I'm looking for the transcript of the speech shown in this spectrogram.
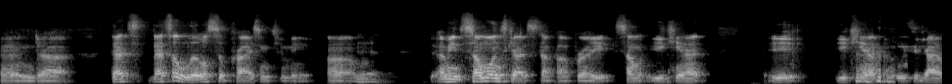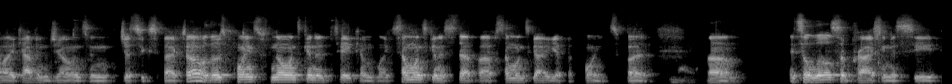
and uh, that's that's a little surprising to me. Um, I mean, someone's got to step up, right? Some you can't. You, you can't lose a guy like Evan Jones and just expect, oh, those points, no one's going to take them. Like someone's going to step up, someone's got to get the points. But um, it's a little surprising to see,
